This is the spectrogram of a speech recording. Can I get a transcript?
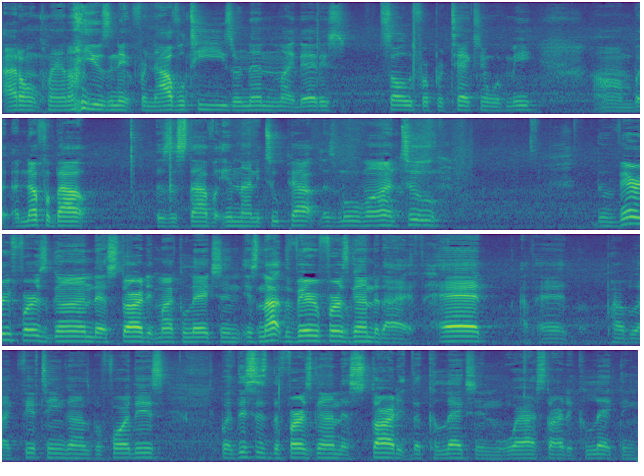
I don't plan on using it for novelties or nothing like that. It's solely for protection with me. Um, but enough about the Zastava M92 PAP. Let's move on to the very first gun that started my collection. It's not the very first gun that I've had. I've had probably like 15 guns before this, but this is the first gun that started the collection where I started collecting.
